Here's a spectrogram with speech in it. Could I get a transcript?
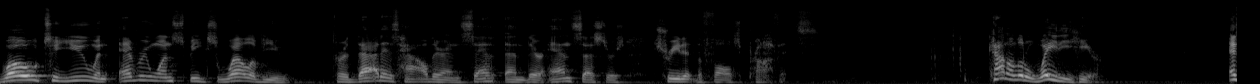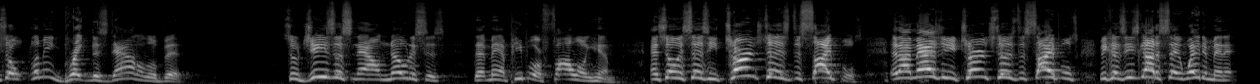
Woe to you when everyone speaks well of you, for that is how their, ancest- and their ancestors treated the false prophets. Kind of a little weighty here. And so let me break this down a little bit. So Jesus now notices that, man, people are following him. And so it says he turns to his disciples. And I imagine he turns to his disciples because he's got to say, wait a minute.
